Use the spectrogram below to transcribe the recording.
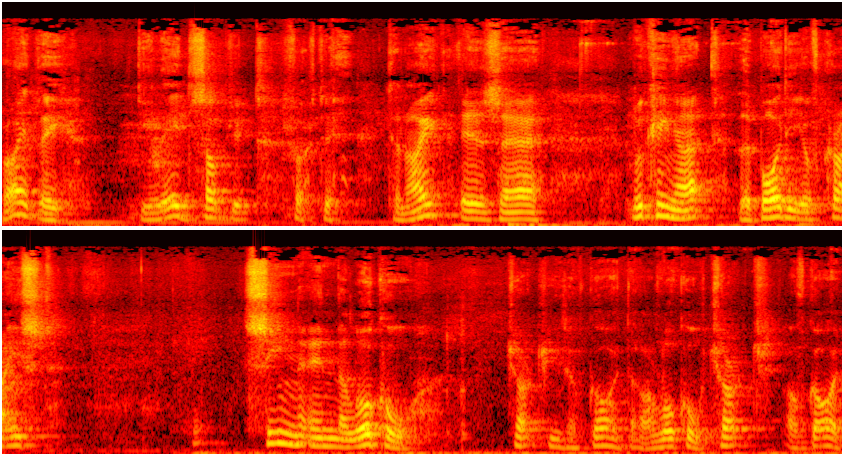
Right, the delayed subject for t- tonight is uh, looking at the body of Christ seen in the local churches of God, our local church of God.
